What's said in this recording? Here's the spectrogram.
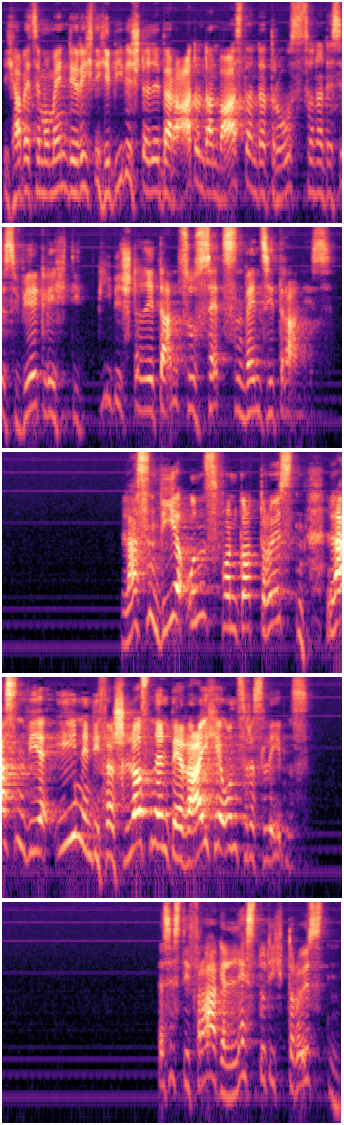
ich habe jetzt im Moment die richtige Bibelstelle beraten und dann war es dann der Trost, sondern es ist wirklich die Bibelstelle dann zu setzen, wenn sie dran ist. Lassen wir uns von Gott trösten. Lassen wir ihn in die verschlossenen Bereiche unseres Lebens. Das ist die Frage. Lässt du dich trösten?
